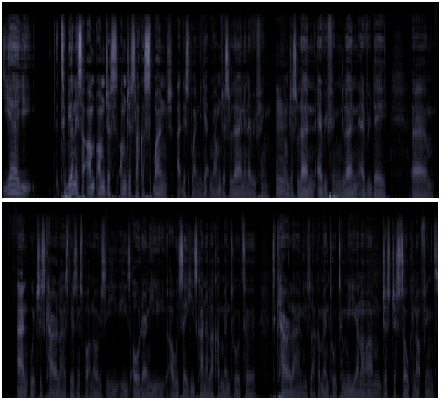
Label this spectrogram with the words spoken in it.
yeah, you, to be honest, I'm I'm just I'm just like a sponge at this point. You get me? I'm just learning everything. Mm. I'm just learning everything, Learn every day. Um, and which is Caroline's business partner. Obviously, he he's older, and he I would say he's kind of like a mentor to to Caroline. He's like a mentor to me, and I'm, I'm just just soaking up things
